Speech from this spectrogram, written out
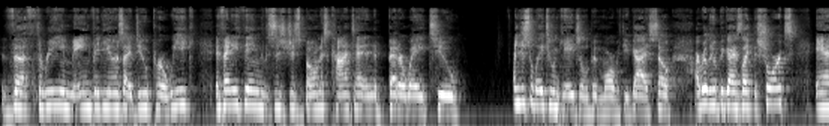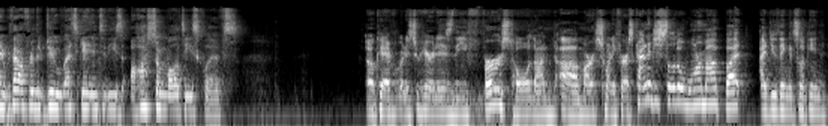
the three main videos I do per week. If anything, this is just bonus content and a better way to and just a way to engage a little bit more with you guys. So I really hope you guys like the shorts. And without further ado, let's get into these awesome Maltese clips. Okay, everybody, so here it is, the first hold on uh, March 21st. Kind of just a little warm up, but I do think it's looking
